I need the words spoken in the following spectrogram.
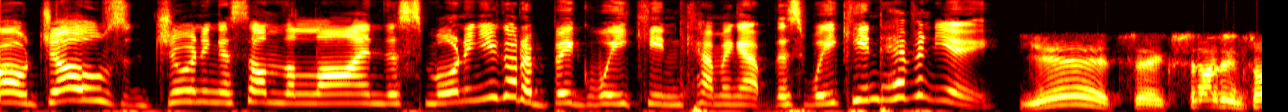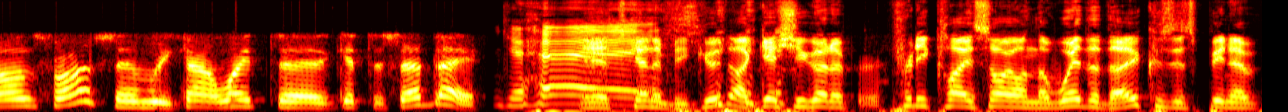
Well, Joel's joining us on the line this morning. You've got a big weekend coming up this weekend, haven't you? Yeah, it's exciting times for us, and we can't wait to get to Saturday. Yeah, yeah it's going to be good. I guess you've got a pretty close eye on the weather though, because it's been a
